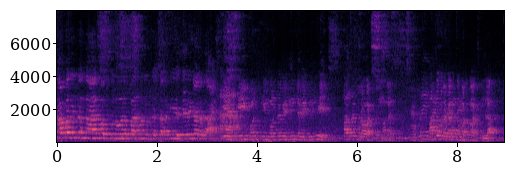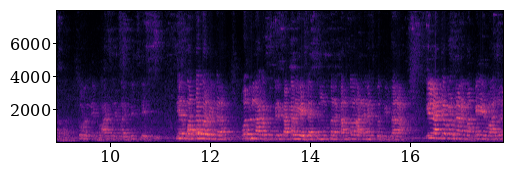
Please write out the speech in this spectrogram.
సంపాదించండి, ఆయన వస్తువులు, వాళ్ళ పని మంది ఉంటే ఇక తెలియగలదా? ఈ ఈ గుంట ఇంత పెట్టింది పచ్చకూర పట్టుకుని మళ్ళీ పచ్చకూర కంచం పట్టుకుని వచ్చిందా చూడు నీ భాష మరి పిచ్చి నేను పచ్చకూర తింటానా? పొద్దు నాకు పుట్టిన కట్టలు వేసేసి ముక్కల కంచం అన్నం వేసుకొని తింటానా? ఇలా అంటే కూడా బాధ్యత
